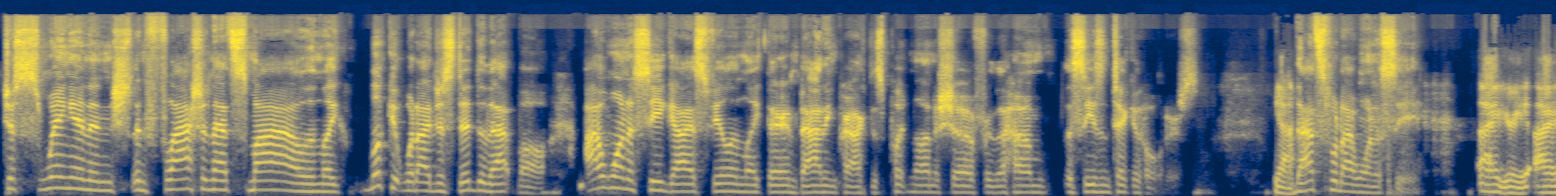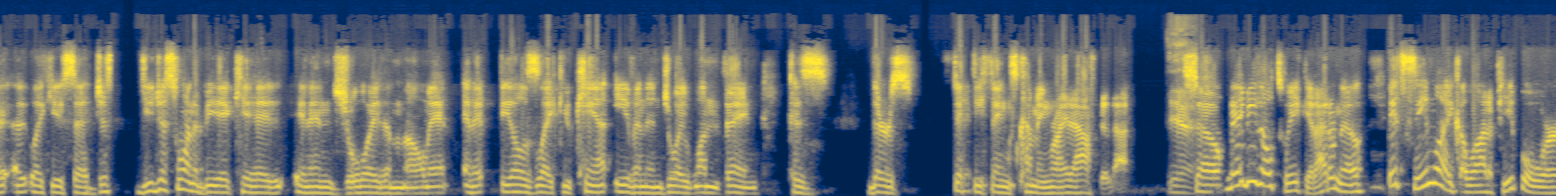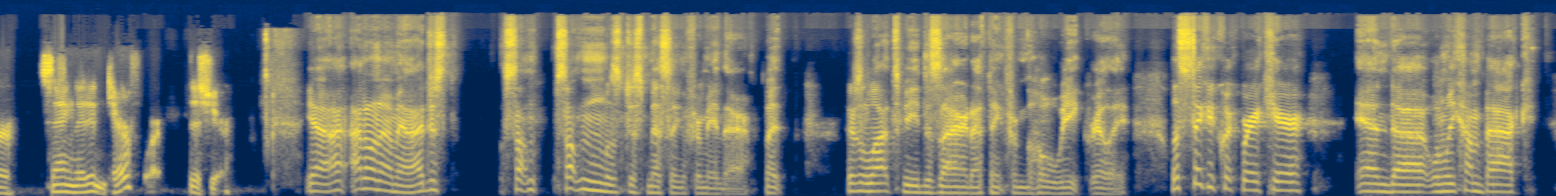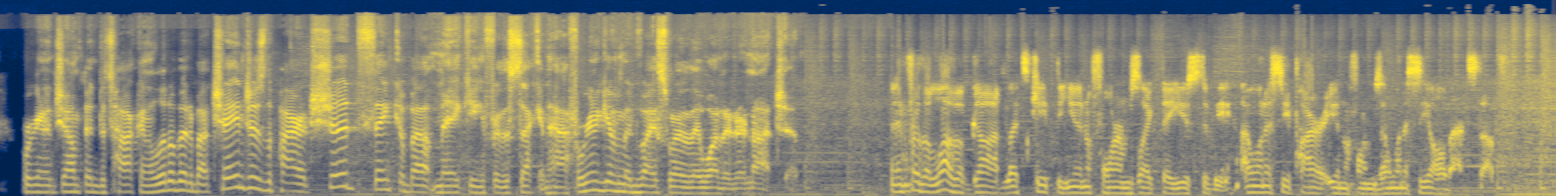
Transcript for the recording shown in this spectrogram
just swinging and and flashing that smile and like look at what I just did to that ball. I want to see guys feeling like they're in batting practice, putting on a show for the home the season ticket holders. Yeah, that's what I want to see. I agree. I like you said, just you just want to be a kid and enjoy the moment. And it feels like you can't even enjoy one thing because there's 50 things coming right after that. Yeah. So maybe they'll tweak it. I don't know. It seemed like a lot of people were saying they didn't care for it this year. Yeah, I, I don't know, man. I just something something was just missing for me there. But there's a lot to be desired, I think, from the whole week, really. Let's take a quick break here. And uh, when we come back, we're going to jump into talking a little bit about changes the Pirates should think about making for the second half. We're going to give them advice whether they want it or not, Jim. And for the love of God, let's keep the uniforms like they used to be. I want to see pirate uniforms. I want to see all that stuff.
